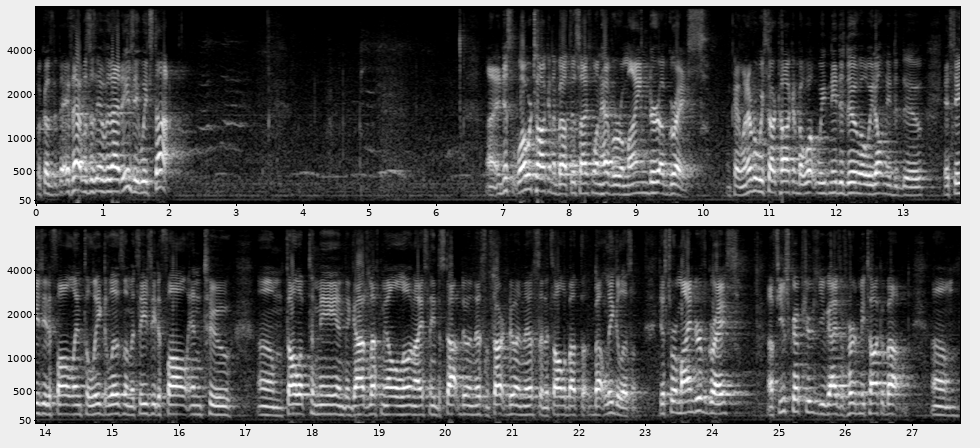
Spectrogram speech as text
Because if that was, if it was that easy, we'd stop. Uh, and just while we're talking about this, I just want to have a reminder of grace. Okay, whenever we start talking about what we need to do and what we don't need to do, it's easy to fall into legalism. It's easy to fall into um, it's all up to me and then God left me all alone. I just need to stop doing this and start doing this, and it's all about, the, about legalism. Just a reminder of grace. A few scriptures you guys have heard me talk about um,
